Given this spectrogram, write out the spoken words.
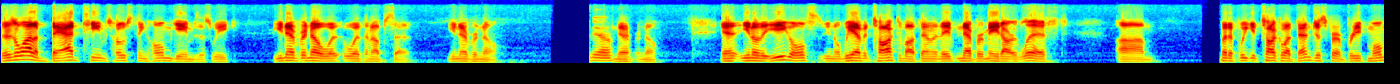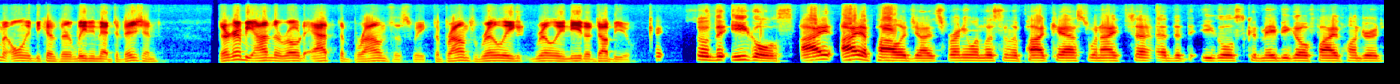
there's a lot of bad teams hosting home games this week. You never know with, with an upset. You never know. Yeah. You never know. And you know the Eagles. You know we haven't talked about them, and they've never made our list. Um, but if we could talk about them just for a brief moment, only because they're leading that division, they're going to be on the road at the Browns this week. The Browns really, really need a W. So the Eagles, I I apologize for anyone listening to the podcast when I said that the Eagles could maybe go 500.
